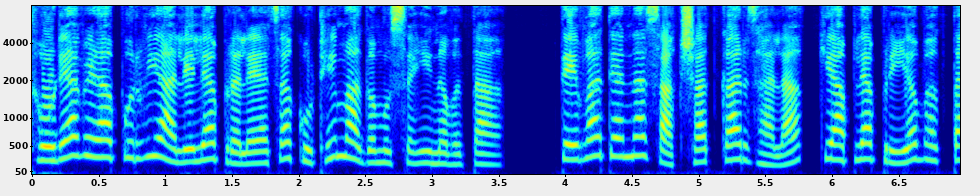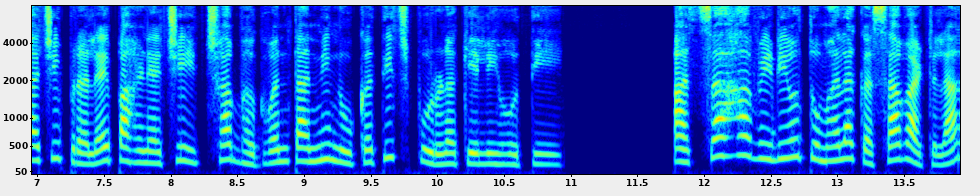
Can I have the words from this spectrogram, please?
थोड्या वेळापूर्वी आलेल्या प्रलयाचा कुठे मागमुसही नव्हता. तेव्हा त्यांना साक्षात्कार झाला की आपल्या प्रिय भक्ताची प्रलय पाहण्याची इच्छा भगवंतांनी नुकतीच पूर्ण केली होती. आजचा हा व्हिडिओ तुम्हाला कसा वाटला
